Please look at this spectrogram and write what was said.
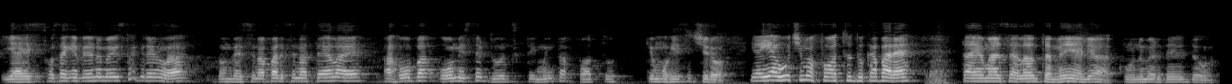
E aí vocês conseguem ver no meu Instagram lá. Vamos ver se não aparecer na tela, é arroba o Mr. Dudes, que tem muita foto que o Morrice tirou. E aí a última foto do cabaré, tá aí o Marcelão também ali, ó, com o número dele do...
